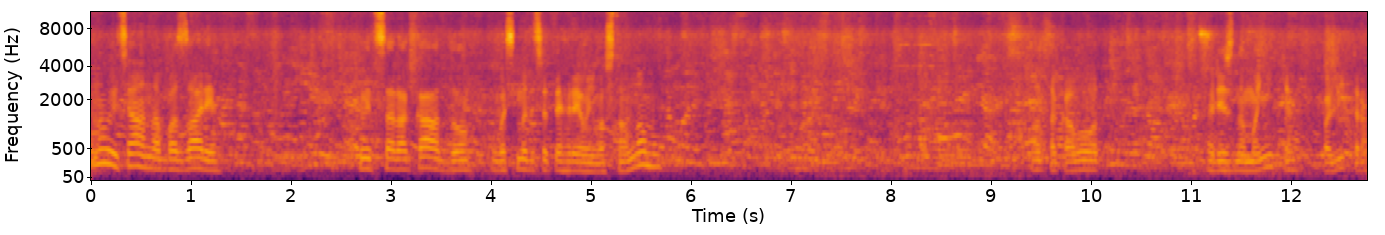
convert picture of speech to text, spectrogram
Ну і ця на базарі від 40 до 80 гривень в основному. Ось така от різноманіття, палітра.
